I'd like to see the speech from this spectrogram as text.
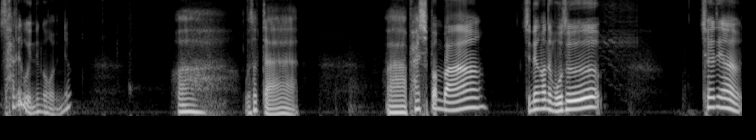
사리고 있는 거거든요? 와 무섭다. 와 80번 방. 진행하는 모습. 최대한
